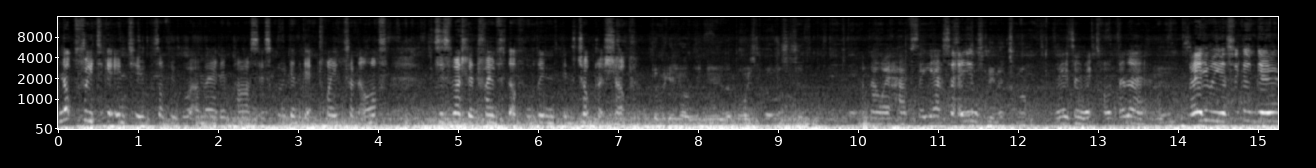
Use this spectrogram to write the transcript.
not free to get into because some people are Merlin passes. Because we're going to get twenty percent off, which is imagine twenty percent off all in, in the chocolate shop. Don't forget you got renew the boys' passes in And now I have. So yeah. So anyway, Actually, next month. there's the next month, isn't it? Yeah. So anyway, yes, we can go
